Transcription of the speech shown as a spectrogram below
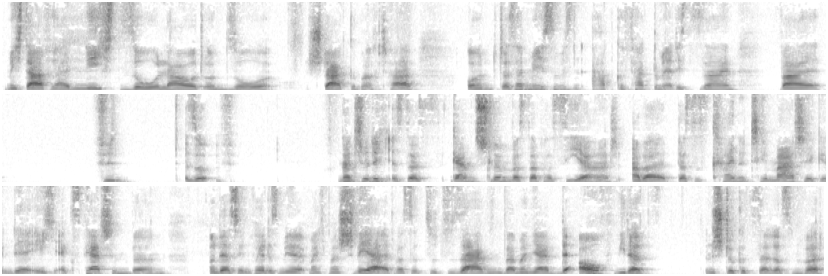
mich dafür halt nicht so laut und so stark gemacht habe. Und das hat mich so ein bisschen abgefuckt, um ehrlich zu sein, weil für, also, natürlich ist das ganz schlimm, was da passiert, aber das ist keine Thematik, in der ich Expertin bin. Und deswegen fällt es mir manchmal schwer, etwas dazu zu sagen, weil man ja auch wieder in Stücke zerrissen wird,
